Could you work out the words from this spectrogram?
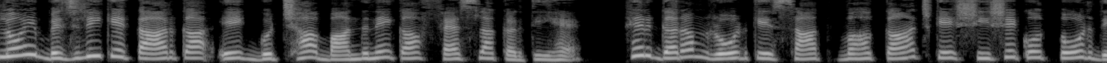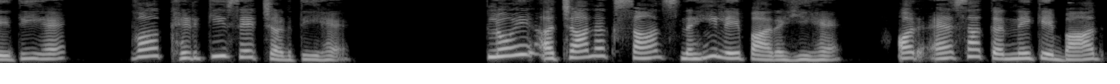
क्लोई बिजली के तार का एक गुच्छा बांधने का फैसला करती है, फिर गरम रोड के साथ वह कांच के शीशे को तोड़ देती है, वह खिड़की से चढ़ती है। क्लोई अचानक सांस नहीं ले पा रही है और ऐसा करने के बाद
